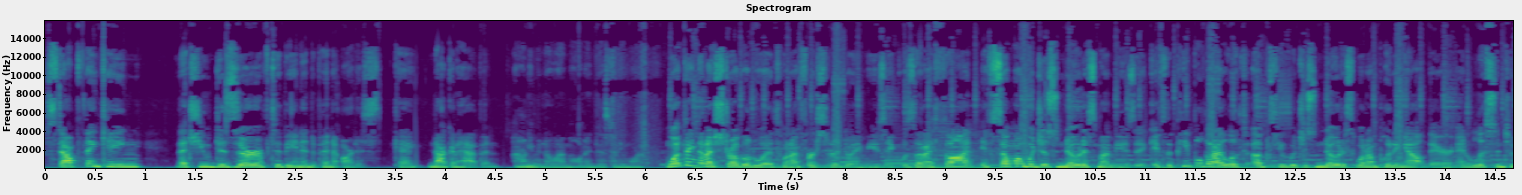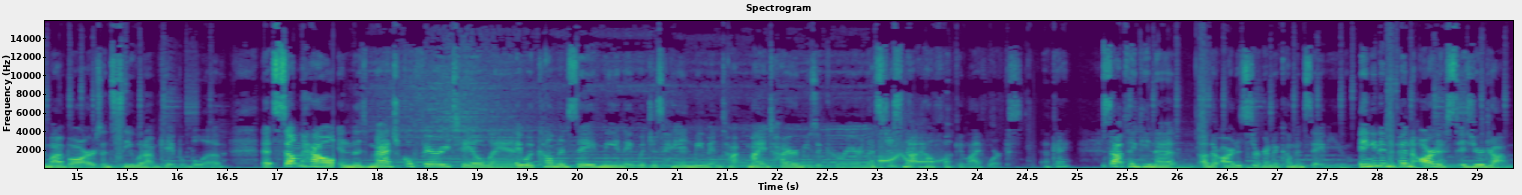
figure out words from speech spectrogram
Stop thinking that you deserve to be an independent artist, okay? Not gonna happen. I don't even know why I'm holding this anymore. One thing that I struggled with when I first started doing music was that I thought if someone would just notice my music, if the people that I looked up to would just notice what I'm putting out there and listen to my bars and see what I'm capable of, that somehow in this magical fairy tale land, they would come and save me and they would just hand me my entire music career. And that's just not how fucking life works, okay? Stop thinking that other artists are gonna come and save you. Being an independent artist is your job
